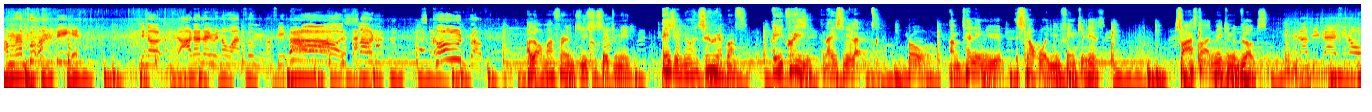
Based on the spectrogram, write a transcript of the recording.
I'm gonna put my feet in. You know, I don't even know why I'm filming my feet. Oh, it's so it's cold, bro. A lot of my friends used to say to me, AJ, you're in Syria, bruv. Are you crazy? And I used to be like, bro, I'm telling you, it's not what you think it is. So I started making the vlogs. We love you guys. You know,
